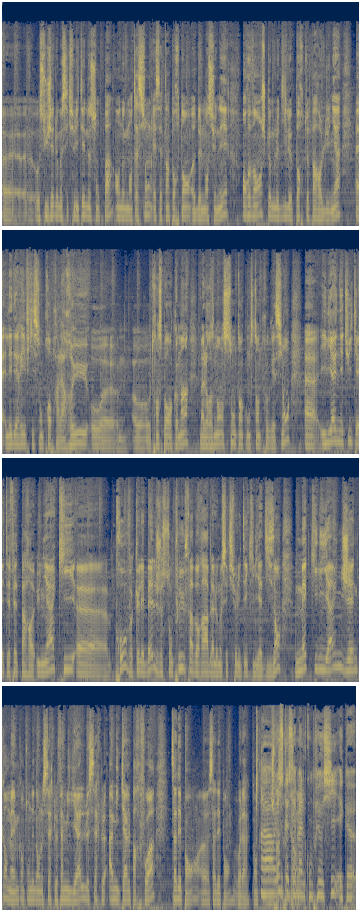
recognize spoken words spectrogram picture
euh, au sujet de l'homosexualité ne sont pas en augmentation et c'est important de le mentionner. En revanche, comme le dit le porte-parole d'UNIA, euh, les dérives qui sont propres à la rue, au, au, au transport en commun, malheureusement, sont en constante progression. Il y a une étude qui a été faite par UNIA qui prouve que les Belges sont plus favorables à l'homosexualité qu'il y a 10 ans, mais qu'il y a une gêne quand même quand on est dans le cercle familial, le cercle amical parfois. Ça dépend, euh, ça dépend. Voilà. Quand Ah Je oui, pense que c'est mal compris aussi et que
